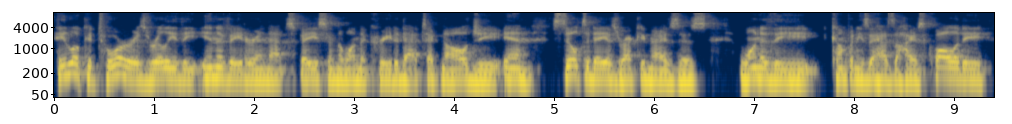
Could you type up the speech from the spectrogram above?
Halo Couture is really the innovator in that space and the one that created that technology. And still today is recognized as one of the companies that has the highest quality,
